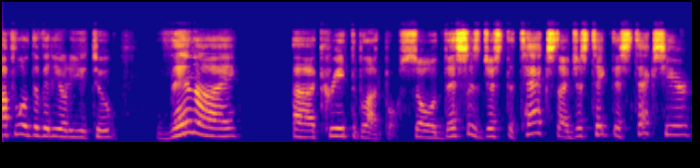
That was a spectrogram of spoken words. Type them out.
upload the video to YouTube then I uh, create the blog post. So this is just the text I just take this text here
